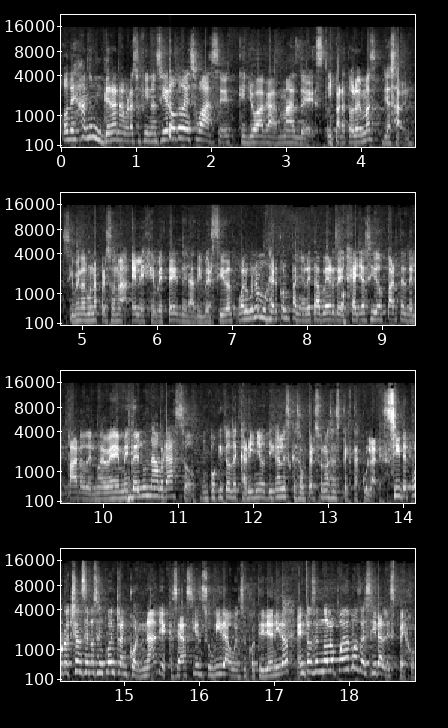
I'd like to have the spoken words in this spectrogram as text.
o dejando un gran abrazo financiero. Todo eso hace que yo haga más de esto. Y para todo lo demás, ya saben, si ven alguna persona LGBT de la diversidad o alguna mujer con pañoleta verde o que haya sido parte del paro del 9M, denle un abrazo, un poquito de cariño, díganles que son personas espectaculares. Si de puro chance no se encuentran con nadie que sea así en su vida o en su cotidianidad, entonces no lo podemos decir al espejo.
